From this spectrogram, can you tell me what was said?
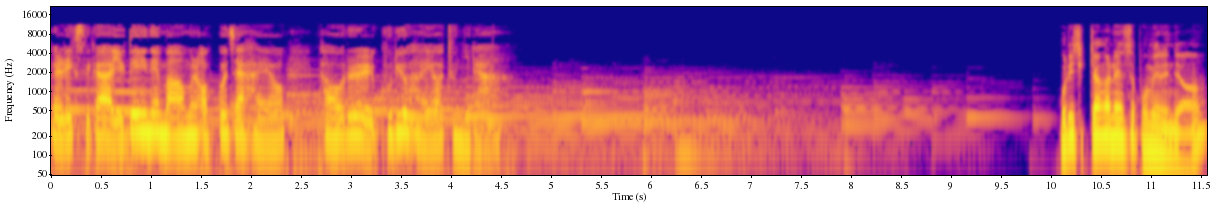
벨릭스가 유대인의 마음을 얻고자 하여 바울을 구류하여 두니라. 우리 직장 안에서 보면은요,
